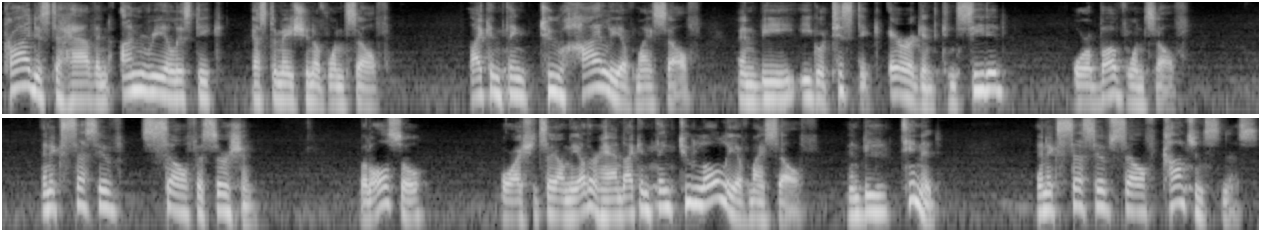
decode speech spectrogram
Pride is to have an unrealistic estimation of oneself. I can think too highly of myself and be egotistic, arrogant, conceited, or above oneself. An excessive self assertion. But also, or I should say, on the other hand, I can think too lowly of myself and be timid. An excessive self consciousness.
